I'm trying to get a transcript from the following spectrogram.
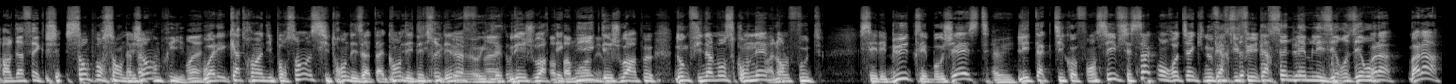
Parle d'affect. 100% des gens, ou allez, 90% citeront des attaquants, des trucs, des euh, neufs, ou des joueurs techniques, des joueurs un peu. Donc finalement, ce qu'on aime bah dans le foot, c'est les buts, les beaux gestes, ah les tactiques offensives. C'est ça qu'on retient qui nous fait kiffer. Personne n'aime les 0 voilà, voilà.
